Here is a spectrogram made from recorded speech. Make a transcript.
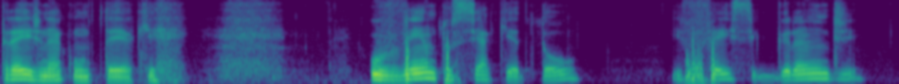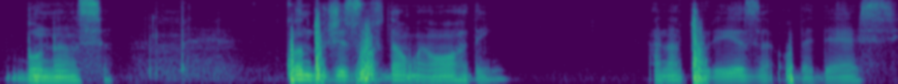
Três, né, com T aqui. O vento se aquietou e fez-se grande bonança. Quando Jesus dá uma ordem, a natureza obedece.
